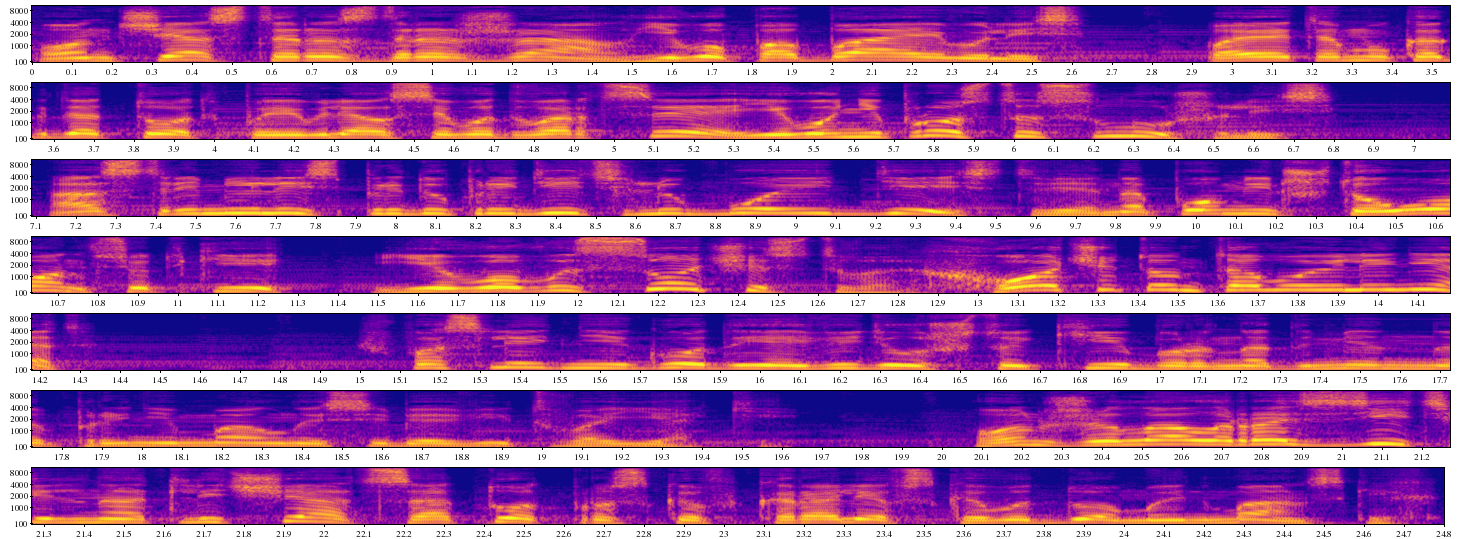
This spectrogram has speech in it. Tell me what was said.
Он часто раздражал, его побаивались, Поэтому, когда тот появлялся во дворце, его не просто слушались, а стремились предупредить любое действие, напомнить, что он все-таки его высочество, хочет он того или нет. В последние годы я видел, что Кибр надменно принимал на себя вид вояки. Он желал разительно отличаться от отпрысков королевского дома инманских.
